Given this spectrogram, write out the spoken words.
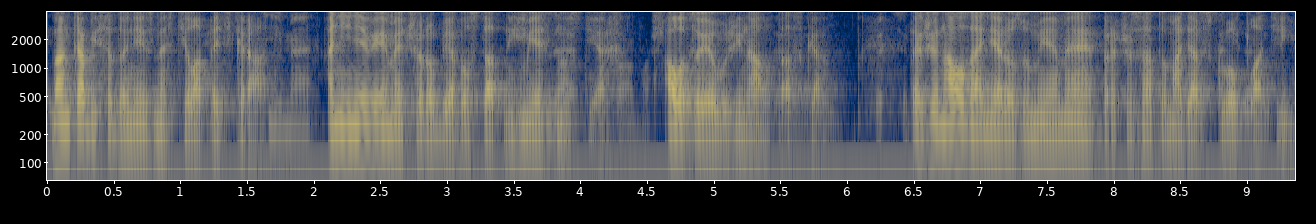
Banka by sa do nej zmestila 5 krát. Ani nevieme, čo robia v ostatných miestnostiach. Ale to je už iná otázka. Takže naozaj nerozumieme, prečo sa to Maďarsku oplatí.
